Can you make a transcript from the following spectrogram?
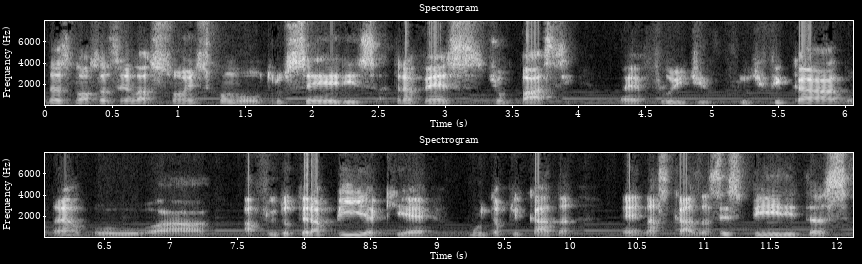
das nossas relações com outros seres, através de um passe é, fluidificado, né? O, a, a fluidoterapia, que é muito aplicada é, nas casas espíritas,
